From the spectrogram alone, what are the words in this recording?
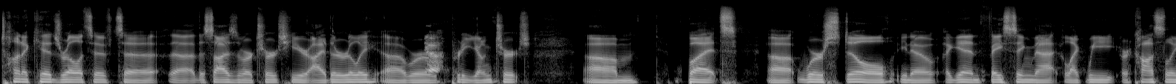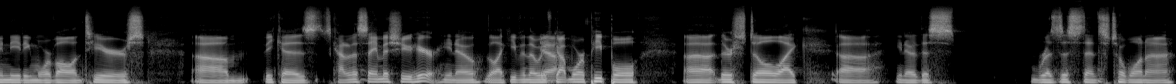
ton of kids relative to uh, the size of our church here either. Really, uh, we're Yeah. a pretty young church, um, but uh, we're still, you know, again facing that like we are constantly needing more volunteers um, because it's kind of the same issue here. You know, like even though we've Yeah. got more people, uh, there's still like uh, you know this resistance to want to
